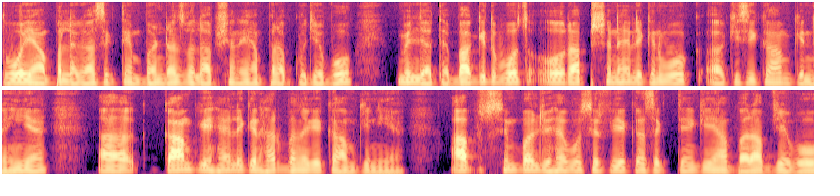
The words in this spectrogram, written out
तो वो यहाँ पर लगा सकते हैं। बंडल्स वाला ऑप्शन है, यहाँ पर आपको जो वो मिल जाता है। बाकी तो बहुत और ऑप्शन है, लेकिन वो किसी काम के नहीं है। काम के हैं, लेकिन हर बंदे के काम की नहीं है। आप सिंपल जो है, वो सिर्फ़ ये कर सकते हैं कि यहाँ पर आप जो वो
